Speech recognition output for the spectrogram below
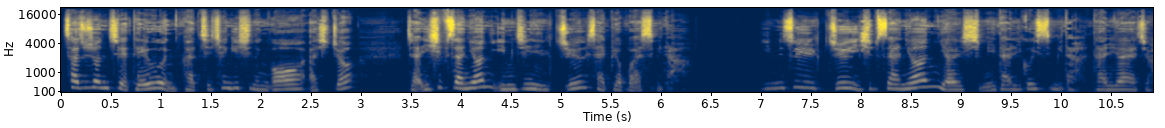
사주 전체 대운 같이 챙기시는 거 아시죠? 자, 24년 임진일주 살펴보았습니다. 임수일주 24년 열심히 달리고 있습니다. 달려야죠.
